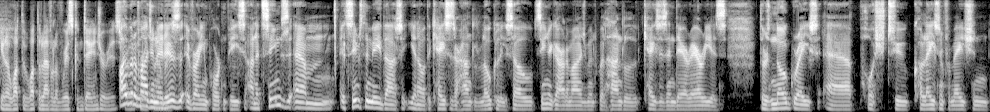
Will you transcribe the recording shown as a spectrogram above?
You know what the what the level of risk and danger is. For, I would imagine it is a very important piece, and it seems um, it seems to me that you know the cases are handled locally, so senior Garda management will handle cases in their areas there's no great uh, push to collate information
